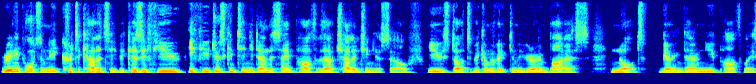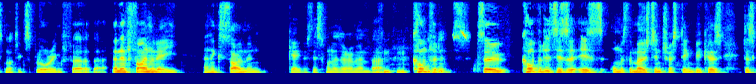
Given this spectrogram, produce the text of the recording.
really importantly criticality because if you if you just continue down the same path without challenging yourself you start to become a victim of your own bias not going down new pathways not exploring further. And then finally i think simon gave us this one as I remember. confidence. So confidence is is almost the most interesting because does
